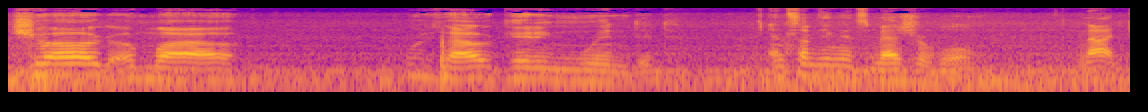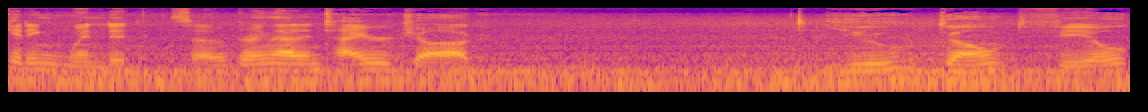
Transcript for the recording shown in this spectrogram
jog a mile without getting winded. And something that's measurable, not getting winded. So during that entire jog, you don't feel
